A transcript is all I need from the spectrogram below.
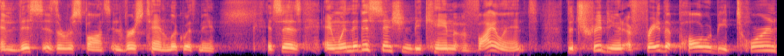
And this is the response in verse 10. Look with me. It says, And when the dissension became violent, the tribune, afraid that Paul would be torn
